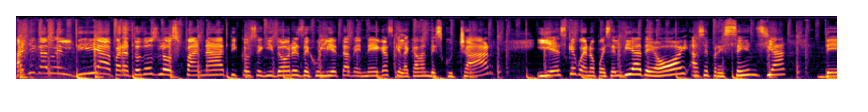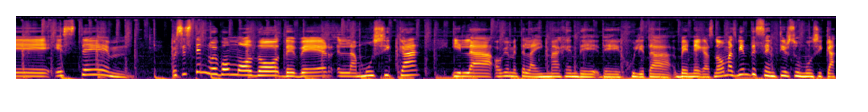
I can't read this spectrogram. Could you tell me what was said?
Ha llegado el día para todos los fanáticos, seguidores de Julieta Venegas que la acaban de escuchar. Y es que, bueno, pues el día de hoy hace presencia de este, pues este nuevo modo de ver la música y la, obviamente la imagen de, de, Julieta Venegas, ¿no? Más bien de sentir su música.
